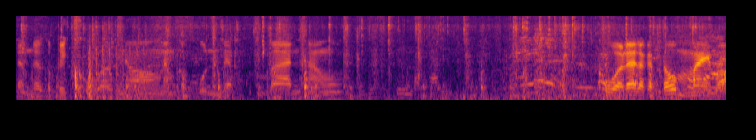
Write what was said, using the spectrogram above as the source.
ตำแล้วก็ไปคั่วพี่น้องนำข้าวปุ้นแบบบ้านเฮาคั่วแล้วแล้วก็ต้มไม่บ่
